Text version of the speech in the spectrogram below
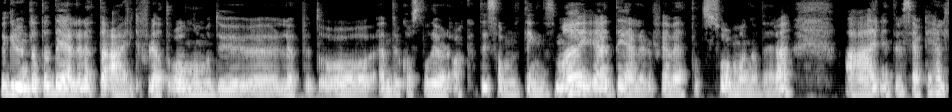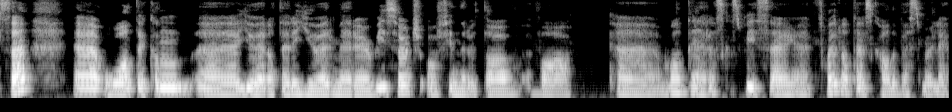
grunnen til at jeg deler dette, er ikke fordi at å, nå må du eh, løpe ut og endre kosthold og gjøre det akkurat de samme tingene som meg. Jeg deler det for jeg vet at så mange av dere er interessert i helse, eh, og at det kan eh, gjøre at dere gjør mer research og finner ut av hva, hva dere skal spise for at dere skal ha det best mulig.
